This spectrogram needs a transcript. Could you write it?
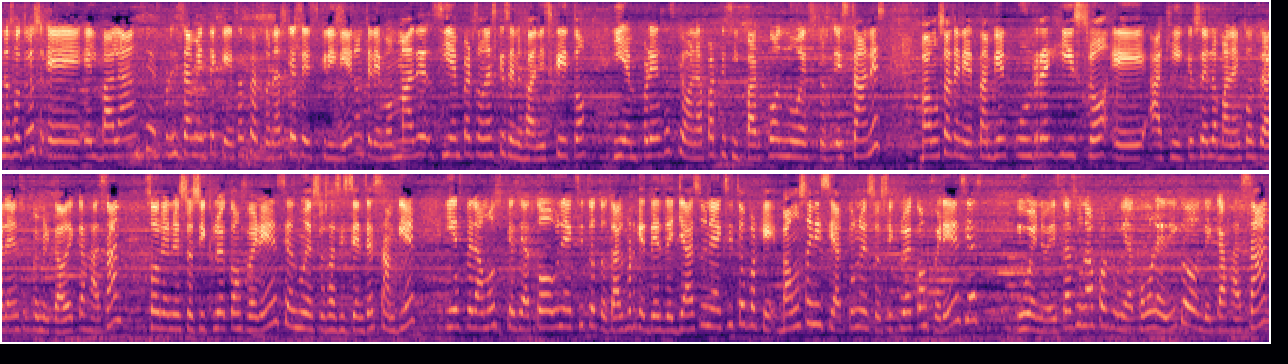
nosotros eh, el balance es precisamente que esas personas que se inscribieron, tenemos más de 100 personas que se nos han inscrito y empresas que van a participar con nuestros stands. Vamos a tener también un registro eh, aquí que ustedes lo van a encontrar en el supermercado de Cajazán sobre nuestro ciclo de conferencias, nuestros asistentes también y esperamos que sea todo un éxito total porque desde ya es un éxito porque vamos a iniciar con nuestro ciclo de conferencias y bueno, esta es una oportunidad, como le digo, donde Cajazán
